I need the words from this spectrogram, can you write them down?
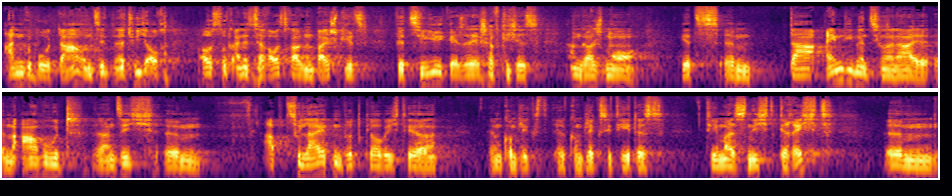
Angebot dar und sind natürlich auch Ausdruck eines herausragenden Beispiels für zivilgesellschaftliches Engagement. Jetzt ähm, da eindimensional ähm, Armut an sich ähm, abzuleiten, wird, glaube ich, der ähm, Komplex äh, Komplexität des Themas nicht gerecht. Ähm,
